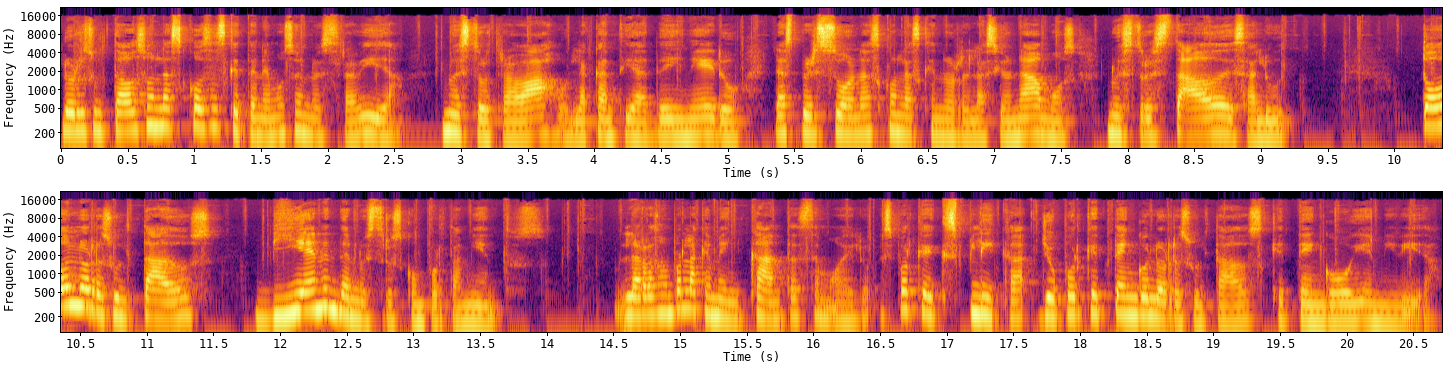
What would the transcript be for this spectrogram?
Los resultados son las cosas que tenemos en nuestra vida, nuestro trabajo, la cantidad de dinero, las personas con las que nos relacionamos, nuestro estado de salud. Todos los resultados vienen de nuestros comportamientos. La razón por la que me encanta este modelo es porque explica yo por qué tengo los resultados que tengo hoy en mi vida.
